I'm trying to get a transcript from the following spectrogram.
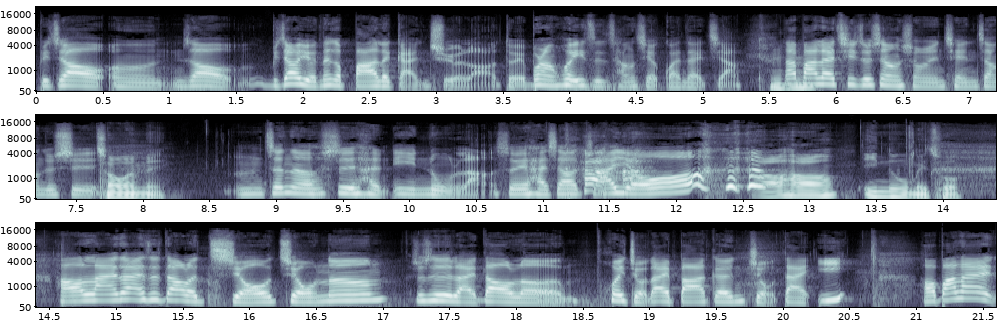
比较嗯，你知道比较有那个八的感觉啦，对，不然会一直长期的关在家。那八。代气就像熊仁谦这样，就是超完美。嗯，真的是很易怒啦，所以还是要加油哦。好好，易怒没错。好，来，再是到了九九呢，就是来到了会九代八跟九代一。好，八代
